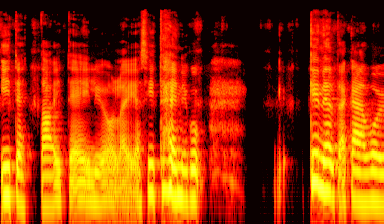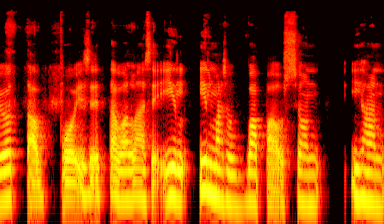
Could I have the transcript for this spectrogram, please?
itse taiteilijoilla ja sitä ei niin kuin keneltäkään voi ottaa pois. Että tavallaan se il, ilmaisun vapaus, se on ihan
